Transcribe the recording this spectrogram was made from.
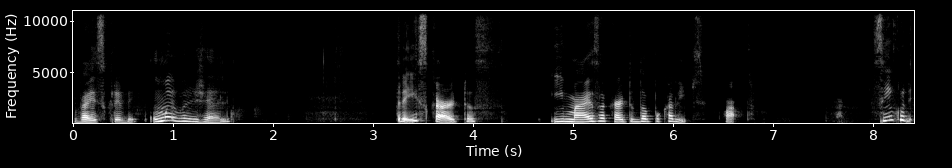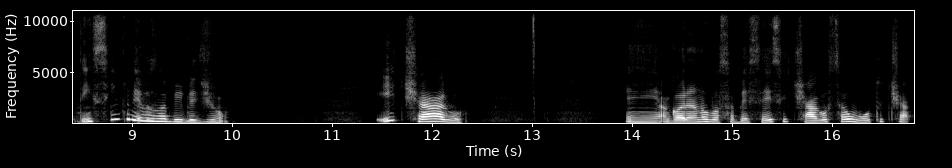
vai escrever um evangelho, três cartas e mais a carta do Apocalipse. Quatro. Cinco, tem cinco livros na Bíblia de João. E Tiago, é, agora eu não vou saber se é esse Tiago ou se é o outro Tiago.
